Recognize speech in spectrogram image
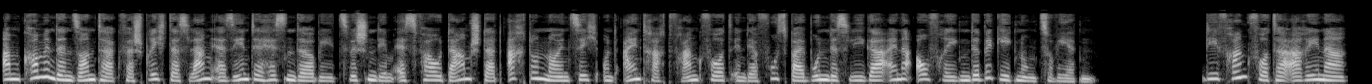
Am kommenden Sonntag verspricht das lang ersehnte Hessen-Derby zwischen dem SV Darmstadt 98 und Eintracht Frankfurt in der Fußball-Bundesliga eine aufregende Begegnung zu werden. Die Frankfurter Arena,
